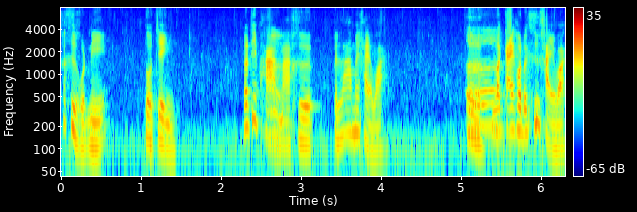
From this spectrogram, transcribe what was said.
ก็คือคนนี้ ตัวจริง แล้วที่ผ่านมาคือเป็นล่ามไม่ไขวะ เออ แล้วไกด์คนนั้นคือใครวะ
